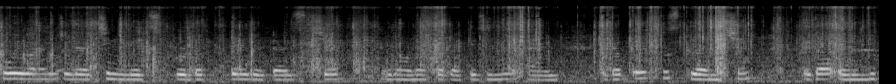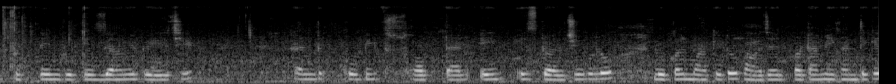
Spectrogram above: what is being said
তো এবার আমি চলে যাচ্ছি নেক্সট প্রোডাক্টে যেটা এসছে। এই ধরনের একটা প্যাকেজিং অ্যান্ড এটা হচ্ছে স্ক্রাঞ্চি এটা অনলি ফিফটিন রুপিসে আমি পেয়েছি। অ্যান্ড খুবই সফট অ্যান্ড এই এই স্ক্রাঞ্চিগুলো লোকাল মার্কেটেও পাওয়া যায় বাট আমি এখান থেকে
